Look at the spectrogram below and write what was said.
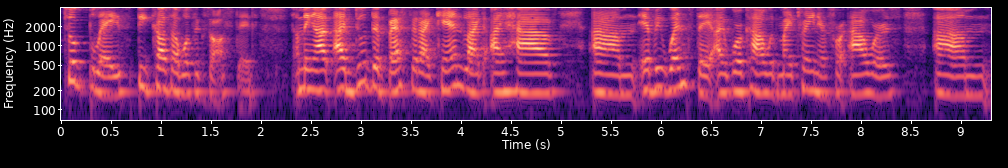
took place because I was exhausted. I mean, I, I do the best that I can. Like I have um, every Wednesday, I work out with my trainer for hours. Um,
